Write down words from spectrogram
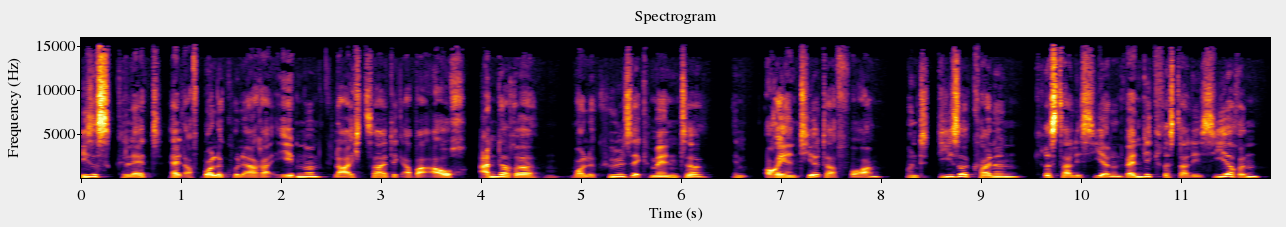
Dieses Skelett hält auf molekularer Ebene gleichzeitig aber auch andere Molekülsegmente in orientierter Form und diese können kristallisieren. Und wenn die kristallisieren,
